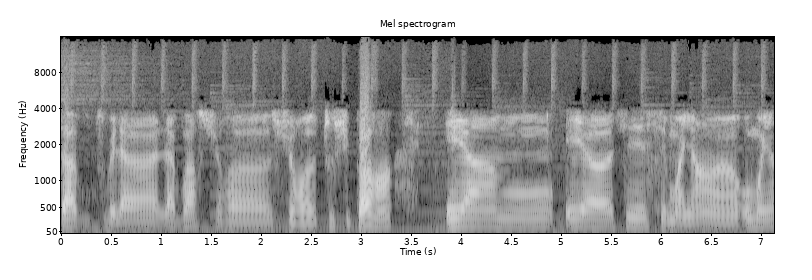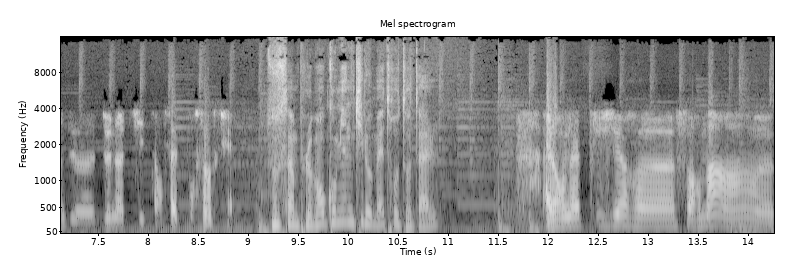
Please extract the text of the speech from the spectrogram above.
Ça, vous pouvez la, la voir sur, euh, sur euh, tout support. hein. Et, euh, et c'est moyen, au moyen de, de notre site en fait pour s'inscrire. Tout simplement, combien de kilomètres au total? Alors on a plusieurs euh, formats hein, euh,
